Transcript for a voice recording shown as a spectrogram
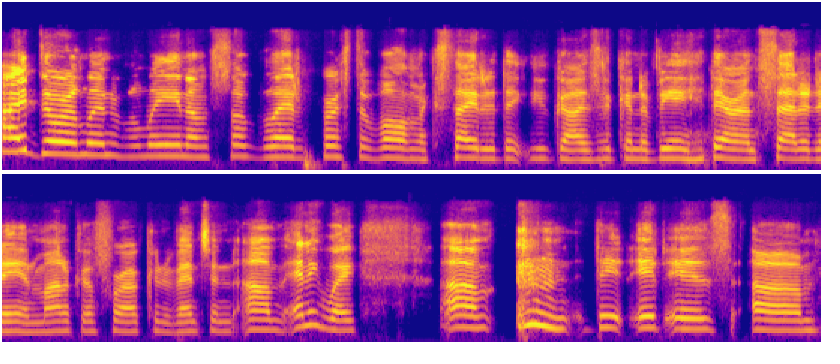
hi, Dorlin, Vileen. I'm so glad. First of all, I'm excited that you guys are going to be there on Saturday in Monaco for our convention. Um, anyway, um, it, it is. Um,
